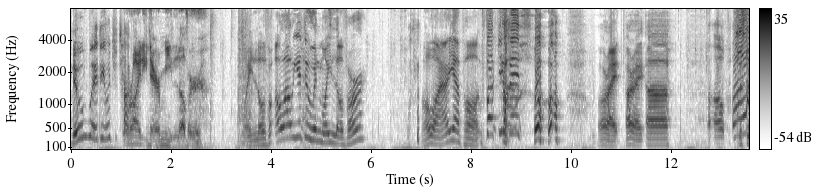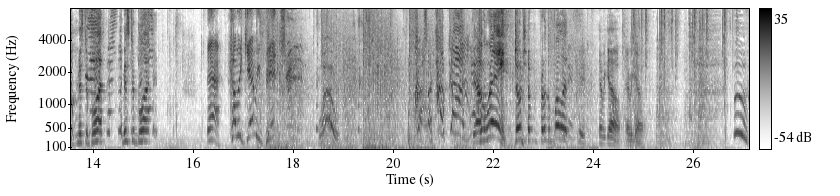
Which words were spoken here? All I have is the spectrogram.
No idea what you're talking. Righty there, me lover. My lover. Oh, how you doing, my lover? oh, how are ya, Paul? Fuck you, bitch! all right, all right. Uh, Uh-oh. Mr. Oh! Mr. Blunt, Mr. Blunt. Yeah, come and get me, bitch. Whoa! Oh God. Get out of the way! Don't jump in front of the bullet. There we go. There we go. Whew.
